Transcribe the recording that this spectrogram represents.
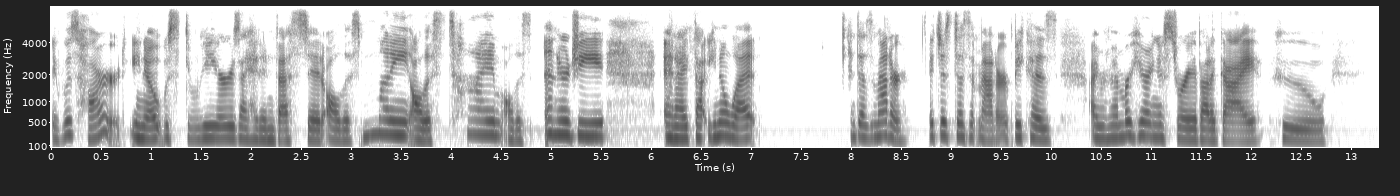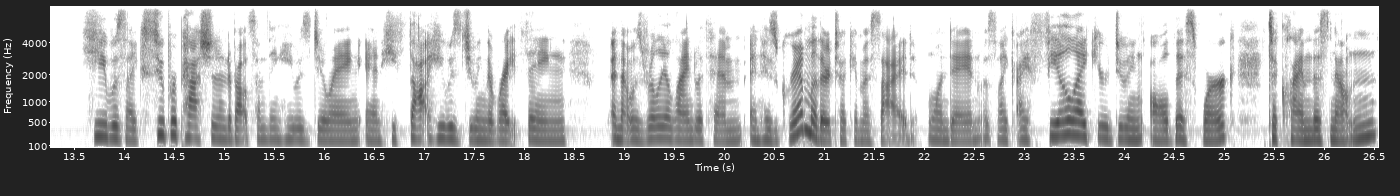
it was hard. You know it was 3 years i had invested all this money all this time all this energy and i thought you know what it doesn't matter. It just doesn't matter because I remember hearing a story about a guy who he was like super passionate about something he was doing and he thought he was doing the right thing and that was really aligned with him. And his grandmother took him aside one day and was like I feel like you're doing all this work to climb this mountain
